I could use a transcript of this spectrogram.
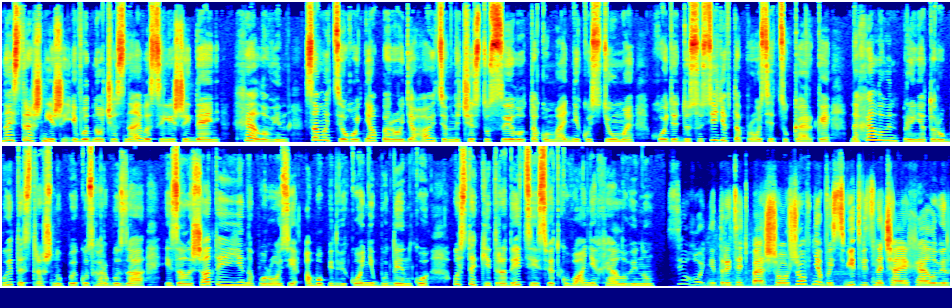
Найстрашніший і водночас найвеселіший день Хеллоуін. Саме цього дня переодягаються в нечисту силу та комедні костюми, ходять до сусідів та просять цукерки. На Хеллоуін прийнято робити страшну пику з гарбуза і залишати її на порозі або підвіконні будинку. Ось такі традиції святкування Хеллоуіну. Сьогодні, 31 жовтня, весь світ відзначає Хеллоуін.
